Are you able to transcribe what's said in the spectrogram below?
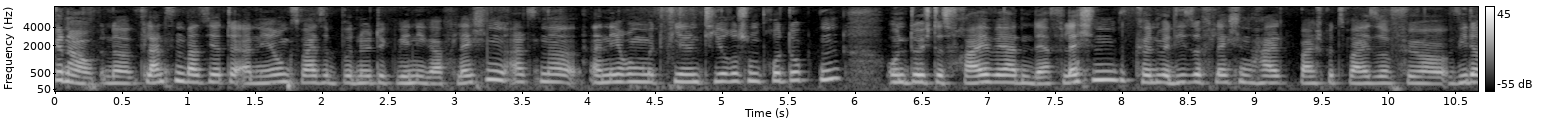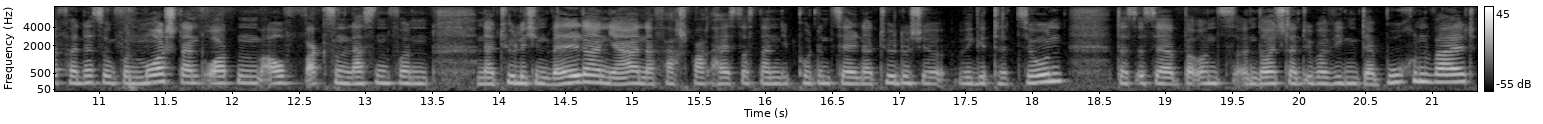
Genau, eine pflanzenbasierte Ernährungsweise benötigt weniger Flächen als eine Ernährung mit vielen tierischen Produkten. Und durch das Freiwerden der Flächen können wir diese Flächen halt beispielsweise für Wiedervernässung von Moorstandorten aufwachsen lassen von natürlichen Wäldern. Ja, in der Fachsprache heißt das dann die potenziell natürliche Vegetation. Das ist ja bei uns in Deutschland überwiegend der Buchenwald.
